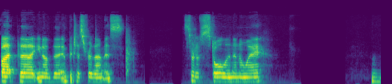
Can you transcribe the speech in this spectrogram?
but the you know the impetus for them is sort of stolen in a way. Hmm.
